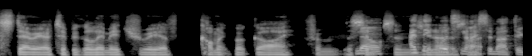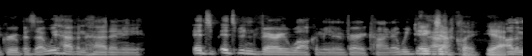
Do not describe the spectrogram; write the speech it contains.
stereotypical imagery of comic book guy from The No, Simpsons. I think you know, what's it's like- nice about the group is that we haven't had any. It's it's been very welcoming and very kind, and we do have exactly, yeah, other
